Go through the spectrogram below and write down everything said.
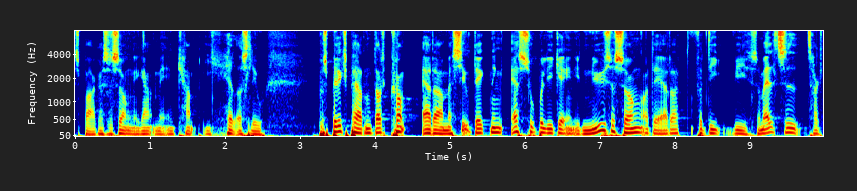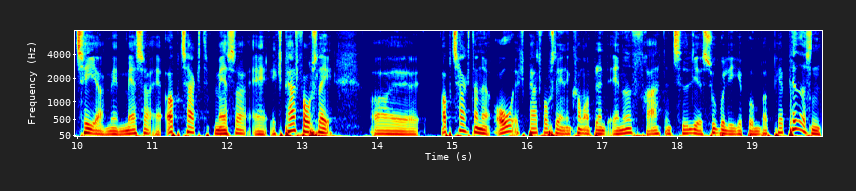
sparker sæsonen i gang med en kamp i Haderslev. På spileksperten.com er der massiv dækning af Superligaen i den nye sæson, og det er der, fordi vi som altid trakterer med masser af optakt, masser af ekspertforslag, og øh, optakterne og ekspertforslagene kommer blandt andet fra den tidligere Superliga-bomber Per Pedersen,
